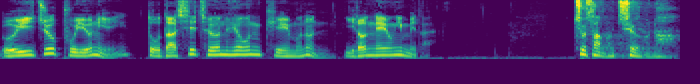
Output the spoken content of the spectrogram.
의주 부윤이 또다시 전해온 계문은 이런 내용입니다. 주상 전하,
